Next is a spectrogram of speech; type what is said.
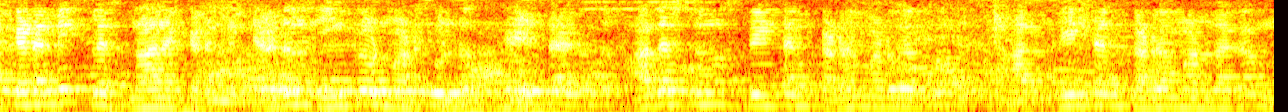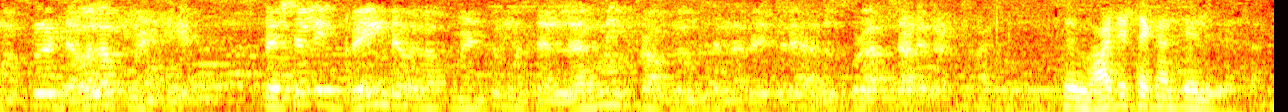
ಅಕಾಡೆಮಿಕ್ ಪ್ಲಸ್ ನಾನ್ ಅಕಾಡೆಮಿಕ್ ಎರಡನ್ನು ಇನ್ಕ್ಲೂಡ್ ಮಾಡಿಕೊಂಡು ಹೇಳ್ತಾ ಇರೋದು. ಆದಷ್ಟು ಸ್ಕ್ರೀನ್ ಟೈಮ್ ಕಡಿಮೆ ಮಾಡಬೇಕು. ಆ ಸ್ಕ್ರೀನ್ ಟೈಮ್ ಕಡಿಮೆ ಮಾಡಿದಾಗ ಮಕ್ಕಳ ಡೆವಲಪ್ಮೆಂಟ್ಗೆ ಸ್ಪೆಷಲಿ ಬ್ರೈನ್ ಡೆವಲಪ್ಮೆಂಟ್ ಮತ್ತೆ ಲರ್ನಿಂಗ್ ಪ್ರಾಬ್ಲಮ್ಸ್ ಏನಾದ್ರು ಇದ್ರೆ ಅದು ಕೂಡ ತಡೆಗಟ್ಟಬೇಕು ಸೊ ಹಾರ್ಟ್ ಅಟ್ಯಾಕ್ ಅಂತ ಹೇಳಿದ್ರೆ ಸರ್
